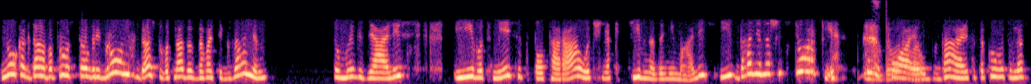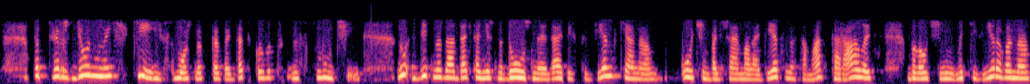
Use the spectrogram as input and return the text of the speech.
Но когда вопрос стал ребром, да, что вот надо сдавать экзамен, то мы взялись и вот месяц-полтора очень активно занимались и дали на шестерки. Wild, да, это такой вот у нас подтвержденный кейс, можно сказать, да, такой вот случай. Ну, здесь надо отдать, конечно, должное, да, этой студентке, она очень большая молодец, она сама старалась, была очень мотивирована.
